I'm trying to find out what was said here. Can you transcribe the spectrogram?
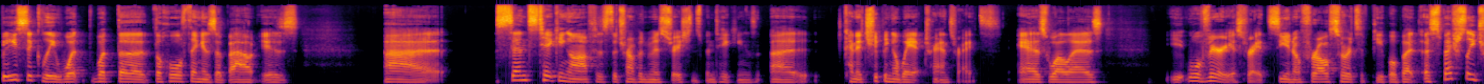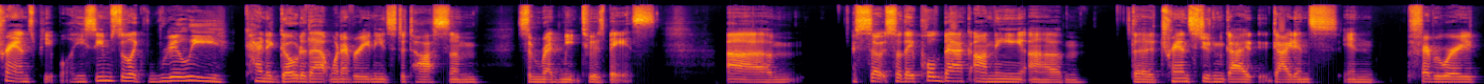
basically what what the the whole thing is about is uh since taking office the Trump administration's been taking uh kind of chipping away at trans rights as well as well various rights you know for all sorts of people but especially trans people. He seems to like really kind of go to that whenever he needs to toss some some red meat to his base. Um so so they pulled back on the um the trans student guide, guidance in February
